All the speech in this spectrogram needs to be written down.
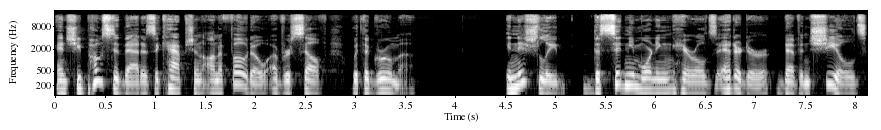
And she posted that as a caption on a photo of herself with Agruma. Initially, the Sydney Morning Herald's editor, Bevan Shields,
